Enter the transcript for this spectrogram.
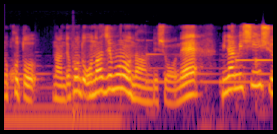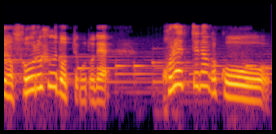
のことなんで本当同じものなんでしょうね南信州のソウルフードってことでこれってなんかこ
